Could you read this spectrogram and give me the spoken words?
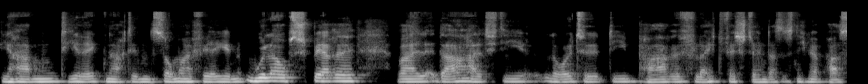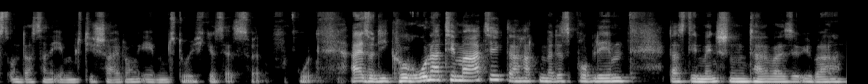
die haben direkt nach den Sommerferien Urlaubssperre, weil da halt die Leute, die Paare vielleicht feststellen, dass es nicht mehr passt und dass dann eben die Scheidung eben durchgesetzt wird. Gut. Also die Corona-Thematik, da hatten wir das Problem, dass die Menschen teilweise über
